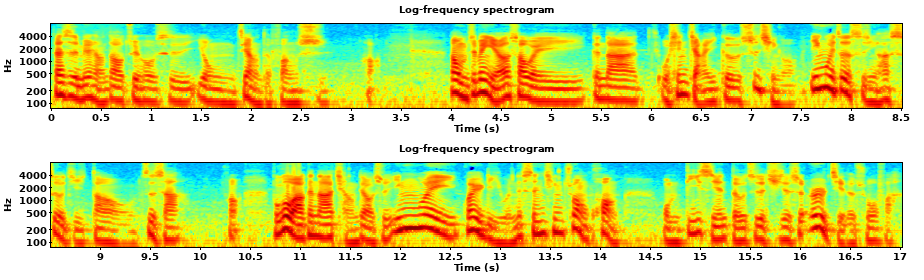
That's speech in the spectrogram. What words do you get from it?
但是没有想到最后是用这样的方式。好，那我们这边也要稍微跟大家，我先讲一个事情哦，因为这个事情它涉及到自杀。好，不过我要跟大家强调，是因为关于李玟的身心状况，我们第一时间得知的其实是二姐的说法。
